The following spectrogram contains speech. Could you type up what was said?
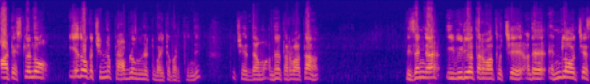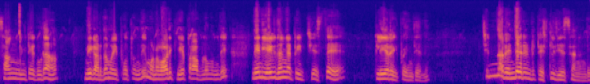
ఆ టెస్ట్లలో ఏదో ఒక చిన్న ప్రాబ్లం ఉన్నట్టు బయటపడుతుంది. చేద్దాము. అన్న తర్వాత నిజంగా ఈ వీడియో తర్వాత వచ్చే అంటే ఎండ్లో వచ్చే సాంగ్ వింటే కూడా మీకు అర్థమైపోతుంది మన వాడికి ఏ ప్రాబ్లం ఉంది నేను ఏ విధంగా ట్రీట్ చేస్తే క్లియర్ అయిపోయింది అని. చిన్న రెండే రెండు టెస్టులు చేశానండి.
